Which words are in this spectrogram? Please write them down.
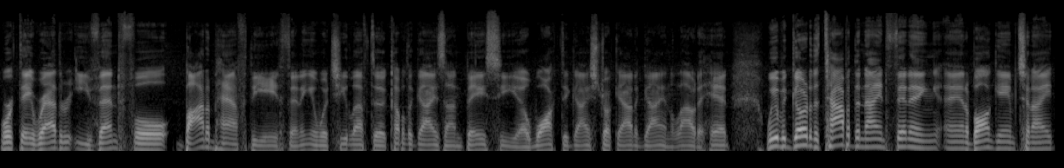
worked a rather eventful bottom half of the eighth inning in which he left a couple of guys on base. He uh, walked a guy, struck out a guy, and allowed a hit. We would go to the top of the ninth inning in a ball game tonight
